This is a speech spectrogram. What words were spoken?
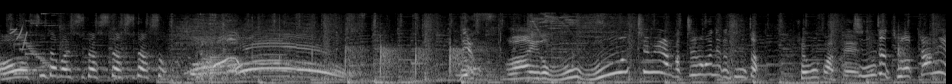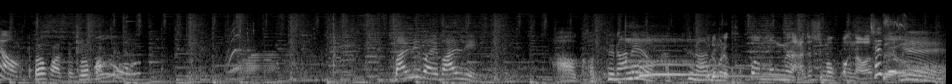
어, 쓰다 봐, 쓰다, 쓰다, 쓰다, 써. 와 이거 무, 무무침이랑 같이 먹으니까 진짜 최고일 것 같아. 진짜 조합 짱이야. 그럴 것 같아. 그럴 것 같아. 말리 봐요, 말리. 아, 거뜬하네요, 거뜬하네. 오랜만에 국밥 먹는 아저씨 먹방 나왔어요. 예.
